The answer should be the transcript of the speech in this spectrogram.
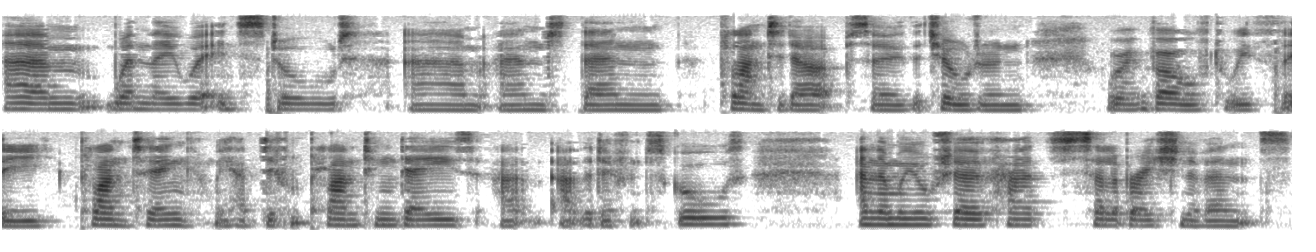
um, when they were installed um, and then planted up. So the children were involved with the planting. We had different planting days at, at the different schools. And then we also had celebration events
